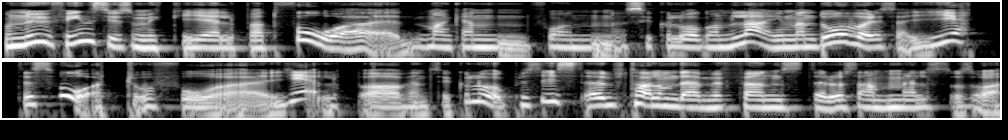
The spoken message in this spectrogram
Och nu finns det ju så mycket hjälp att få. Man kan få en psykolog online, men då var det så här jättesvårt att få hjälp av en psykolog. Precis, på tal om det här med fönster och samhälls och så.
